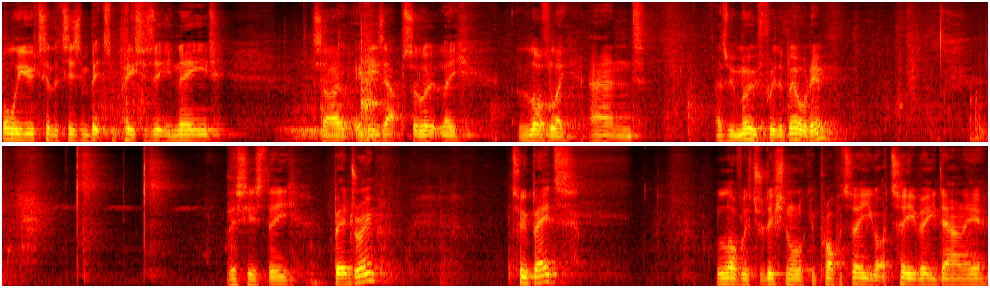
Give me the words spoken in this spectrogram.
all the utilities and bits and pieces that you need. So it is absolutely lovely. And as we move through the building, this is the bedroom. Two beds. Lovely traditional looking property. You've got a TV down here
